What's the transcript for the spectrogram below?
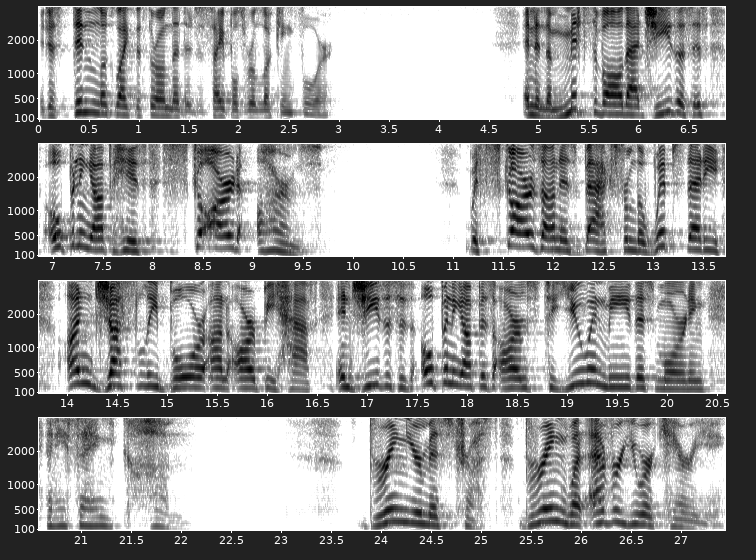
It just didn't look like the throne that the disciples were looking for. And in the midst of all that, Jesus is opening up his scarred arms with scars on his backs from the whips that he unjustly bore on our behalf. And Jesus is opening up his arms to you and me this morning, and he's saying, Come. Bring your mistrust, bring whatever you are carrying,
